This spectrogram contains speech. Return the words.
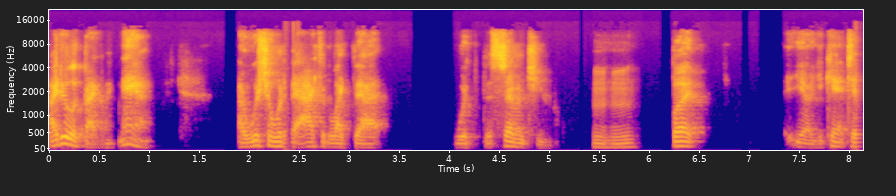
I do look back I'm like, man, I wish I would have acted like that with the 17 year old. Mm-hmm. But you know, you can't t-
